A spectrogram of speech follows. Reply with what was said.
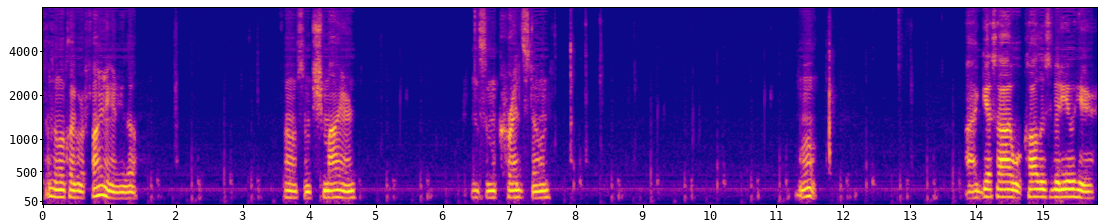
Doesn't look like we're finding any though. Found some schmiron and some credstone. I guess I will call this video here.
